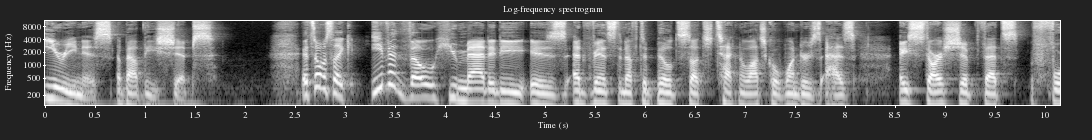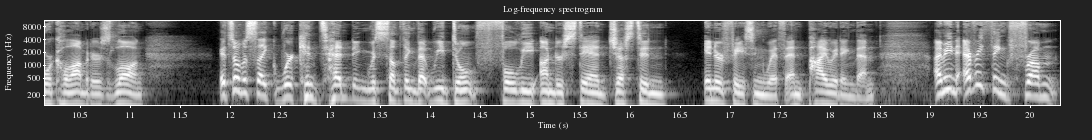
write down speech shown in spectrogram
eeriness about these ships. It's almost like even though humanity is advanced enough to build such technological wonders as a starship that's four kilometers long, it's almost like we're contending with something that we don't fully understand just in interfacing with and piloting them. I mean, everything from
